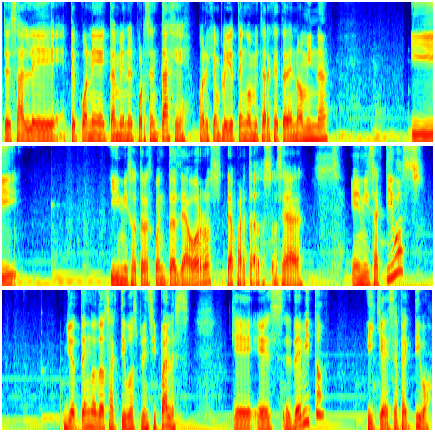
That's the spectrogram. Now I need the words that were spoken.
te sale, te pone también el porcentaje. Por ejemplo, yo tengo mi tarjeta de nómina y, y mis otras cuentas de ahorros de apartados. O sea, en mis activos, yo tengo dos activos principales, que es débito y que es efectivo.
